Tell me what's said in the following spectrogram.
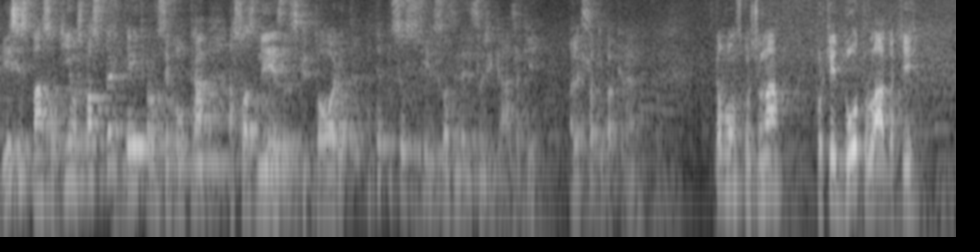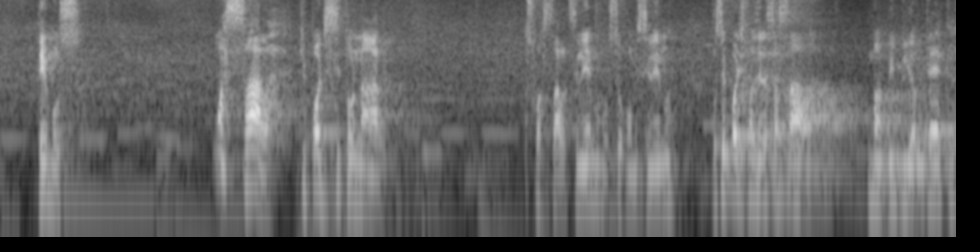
E esse espaço aqui é um espaço perfeito para você colocar as suas mesas, escritório, até para os seus filhos fazendo a lição de casa aqui. Olha só que bacana. Então vamos continuar, porque do outro lado aqui temos uma sala que pode se tornar a sua sala de cinema, o seu home cinema. Você pode fazer essa sala uma biblioteca,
